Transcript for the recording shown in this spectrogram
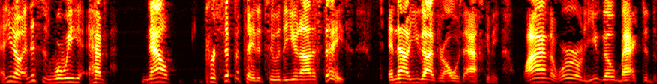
And you know, and this is where we have now precipitated to in the United States. And now you guys are always asking me, why in the world do you go back to the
